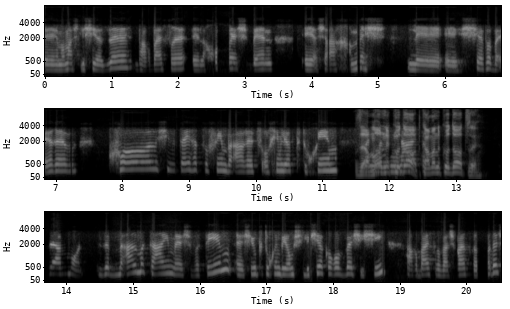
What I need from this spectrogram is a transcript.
אה, ממש שלישי הזה, ב-14 אה, לחודש, בין אה, השעה 5 ל-7 בערב. כל שבטי הצופים בארץ הולכים להיות פתוחים. זה המון נקודות, את... כמה נקודות זה? המון. זה מעל 200 שבטים שיהיו פתוחים ביום שלישי הקרוב ושישי, ה-14 וה-17 לחודש,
